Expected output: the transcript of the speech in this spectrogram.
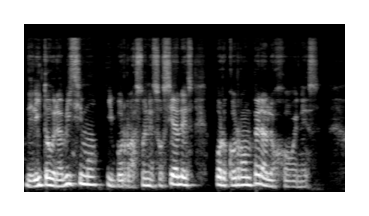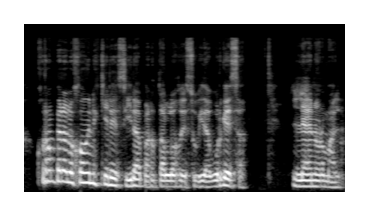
delito gravísimo y por razones sociales, por corromper a los jóvenes. Corromper a los jóvenes quiere decir apartarlos de su vida burguesa, la normal,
